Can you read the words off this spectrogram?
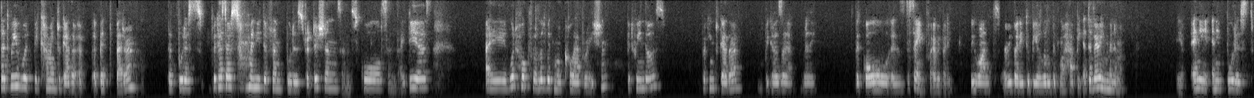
that we would be coming together a, a bit better. That buddhists because there's so many different buddhist traditions and schools and ideas i would hope for a little bit more collaboration between those working together because uh, really the goal is the same for everybody. We want everybody to be a little bit more happy at the very minimum. You know, any any buddhist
